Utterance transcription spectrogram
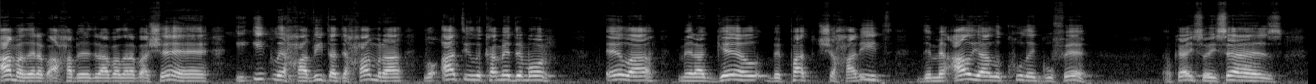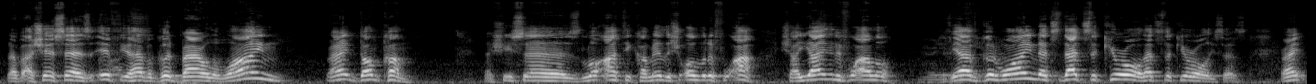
אמר לרב אחא בן רבא לרב אשר, אית לחביתא דחמרא, לא אתי לקמא דמור, אלא מרגל בפת שחרית דמעליה לכולי גופה. Okay, so he says, Rav Asher says, if you have a good barrel of wine, right, don't come. Now she says, Lo ati kameh lish'ol refu'ah, shayayin refu'ah lo. If you have good wine, that's that's the cure all. That's the cure all. He says, right?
